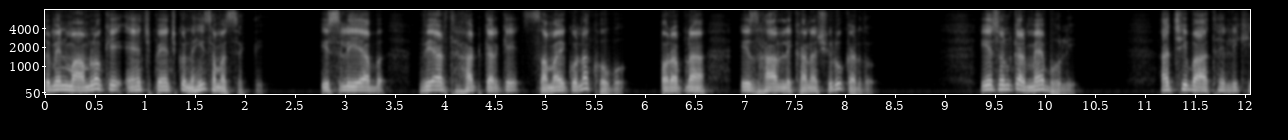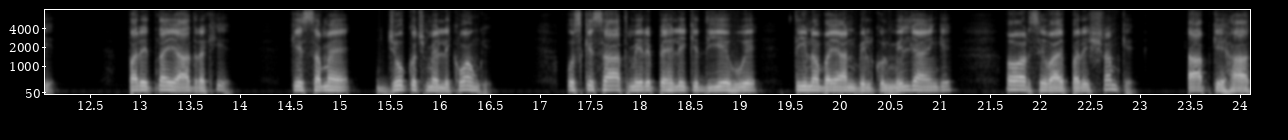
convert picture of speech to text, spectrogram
तुम इन मामलों के एंच पैंच को नहीं समझ सकती। इसलिए अब व्यर्थ हट करके समय को न खोवो और अपना इजहार लिखाना शुरू कर दो। ये सुनकर मैं भूली अच्छी बात है, लिखिए। पर इतना याद रखिए कि समय जो कुछ मैं लिखवाऊँगी, उसके साथ मेरे पहले के दिए हुए तीनों बयान बिल्कुल मिल जाएँगे और सिवाय परिश्रम के आपके हाथ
